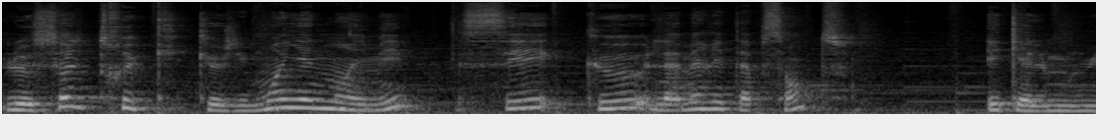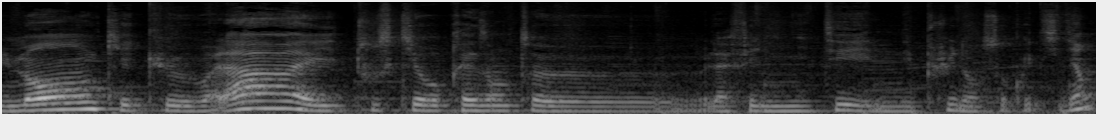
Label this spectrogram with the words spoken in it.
Le seul truc que j'ai moyennement aimé, c'est que la mère est absente et qu'elle lui manque et que voilà, et tout ce qui représente euh, la féminité n'est plus dans son quotidien.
